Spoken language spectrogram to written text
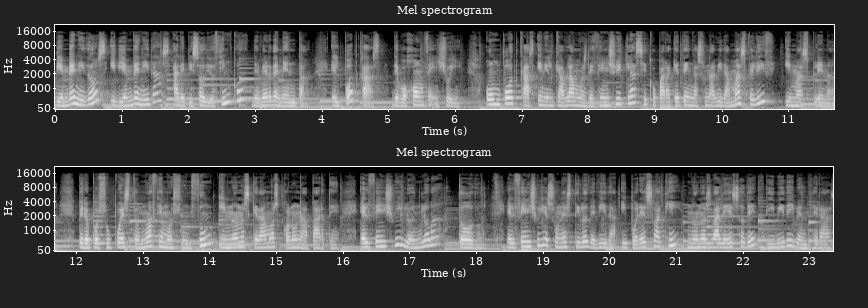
Bienvenidos y bienvenidas al episodio 5 de Verde Menta, el podcast de Bohong Feng Shui, un podcast en el que hablamos de Feng Shui clásico para que tengas una vida más feliz y más plena. Pero por supuesto no hacemos un zoom y no nos quedamos con una parte. El Feng Shui lo engloba todo. El Feng Shui es un estilo de vida y por eso aquí no nos vale eso de divide y vencerás.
